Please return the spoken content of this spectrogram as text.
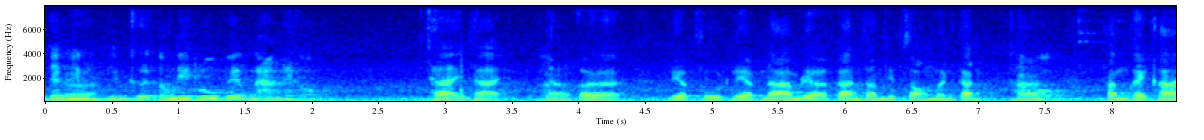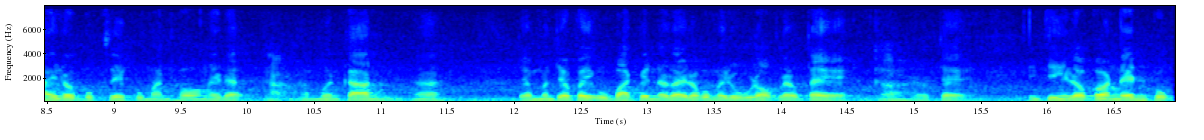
อาจารย์เห็นอ่าเห็นเคยต้องเรียกรูปเรียกนามให้เขาใช่ใช่ครับอ่าก็เรียกสูตรเรียกนามเรียกอาการ 32 เหมือนกันครับนะผมทำคล้ายๆ เราปลุกเสกกุมารทองนี่แหละครับทำเหมือนกันนะแต่มันจะไปอุบัติเป็นอะไรเราก็ไม่รู้หรอกแล้วแต่ครับนะแล้วแต่จริงๆเราก็เน้นปลุก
